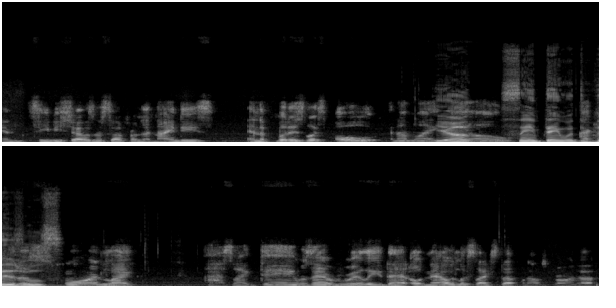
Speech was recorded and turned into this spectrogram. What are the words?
and TV shows and stuff from the '90s, and the footage looks old, and I'm like, yep. "Yo." Same thing with the I visuals. Sworn like I was like, "Dang, was that really that old?" Now it looks like stuff when I was growing up.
